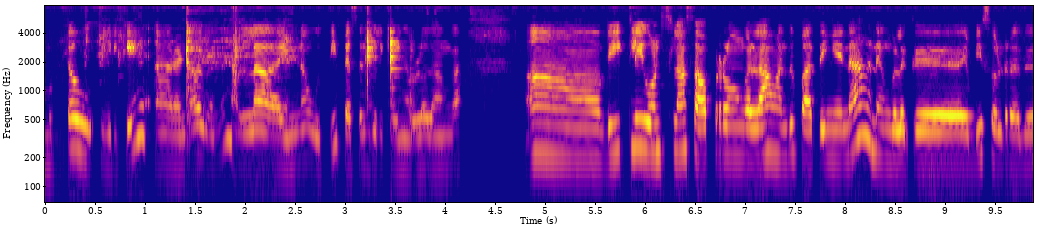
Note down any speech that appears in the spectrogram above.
முட்டை ஊற்றிருக்கேன் ரெண்டாவது வந்து நல்லா எண்ணெய் ஊற்றி பிசைஞ்சிருக்கேங்க. அவ்வளோதாங்க வீக்லி ஒன்ஸ்லாம் சாப்பிட்றவங்கெல்லாம் வந்து பார்த்திங்கன்னா உங்களுக்கு எப்படி சொல்கிறது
